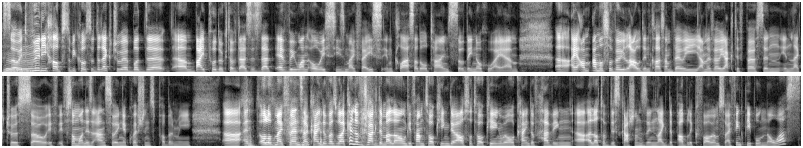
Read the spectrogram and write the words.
So it really helps to be close to the lecturer. But the um, byproduct of that is that everyone always sees my face in class at all times, so they know who I am. Uh, I, I'm, I'm also very loud in class. I'm very I'm a very active person in lectures. So if, if someone is answering a question, it's probably me. Uh, and all of my friends are kind of as well. I kind of drag them along. If I'm talking, they're also talking. We're all kind of having uh, a lot of discussions in like the public forum. So I think people know us.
